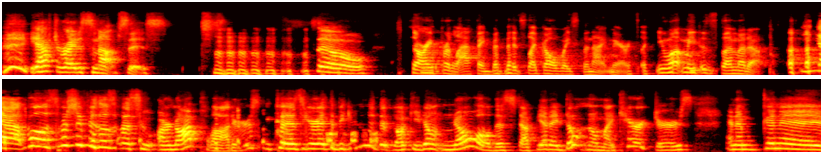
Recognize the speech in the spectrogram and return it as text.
you have to write a synopsis. So Sorry for laughing, but that's like always the nightmare. It's like you want me to sum it up. yeah, well, especially for those of us who are not plotters, because you're at the beginning of the book, you don't know all this stuff yet. I don't know my characters, and I'm gonna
